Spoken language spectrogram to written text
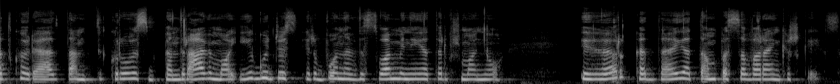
atkuria tam tikrus bendravimo įgūdžius ir būna visuomenėje tarp žmonių. Ir kada jie tampa savarankiškais.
